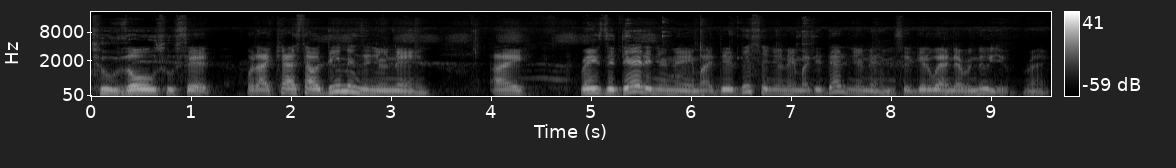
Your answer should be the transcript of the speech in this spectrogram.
To those who said, But I cast out demons in your name. I raised the dead in your name. I did this in your name. I did that in your name. He said, Get away, I never knew you, right?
